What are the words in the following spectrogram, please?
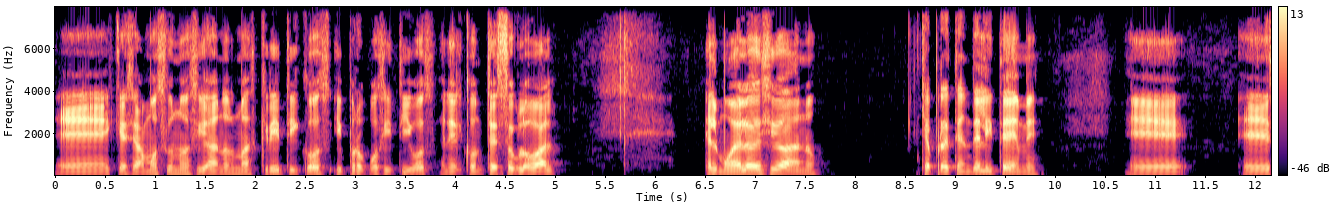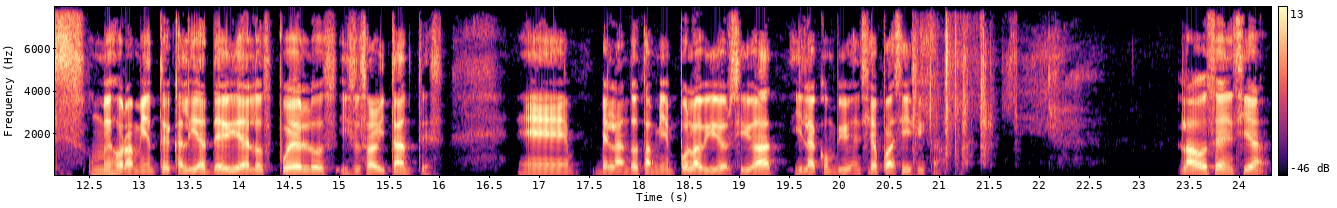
Eh, que seamos unos ciudadanos más críticos y propositivos en el contexto global. El modelo de ciudadano que pretende el ITM eh, es un mejoramiento de calidad de vida de los pueblos y sus habitantes, eh, velando también por la biodiversidad y la convivencia pacífica. La docencia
